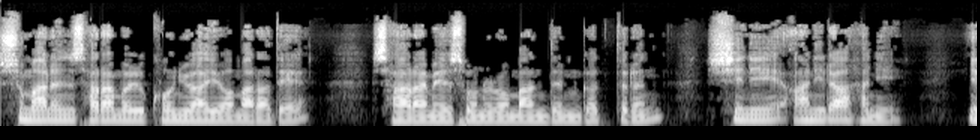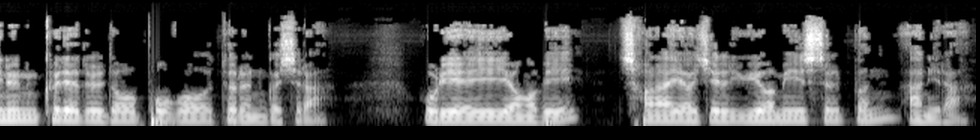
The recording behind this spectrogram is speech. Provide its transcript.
수많은 사람을 권유하여 말하되 사람의 손으로 만든 것들은 신이 아니라 하니 이는 그대들도 보고 들은 것이라 우리의 이 영업이 천하여질 위험이 있을 뿐 아니라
